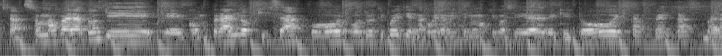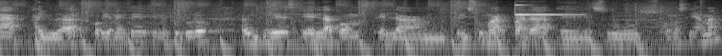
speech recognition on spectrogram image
o sea, son más baratos que eh, comprarlos quizás por otro tipo de tienda porque también tenemos que considerar de que todas estas ventas van a ayudar obviamente en el futuro a BTS en, la, en, la, en sumar para eh, sus, ¿cómo se llama?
